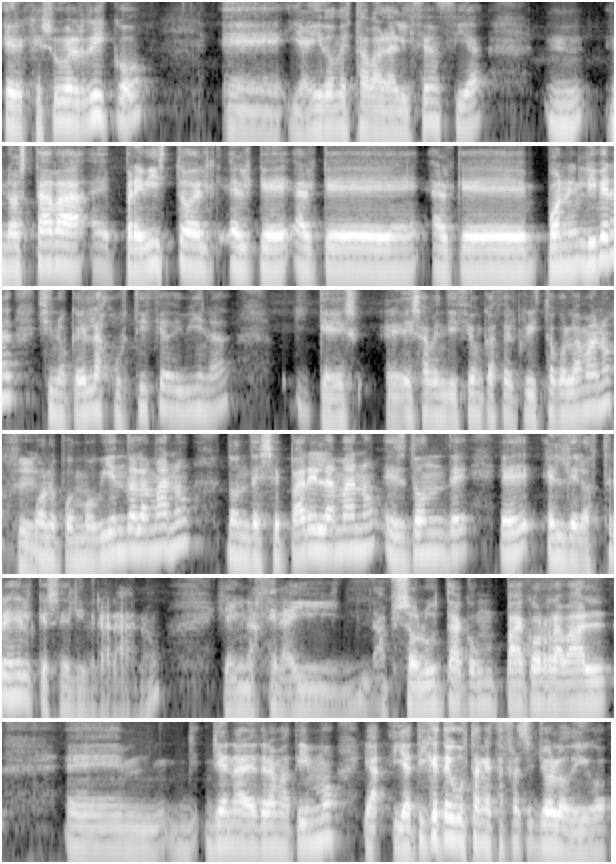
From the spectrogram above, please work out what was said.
el Jesús el rico, eh, y ahí donde estaba la licencia, no estaba eh, previsto el, el que, al, que, al que ponen, liberan, sino que es la justicia divina que es eh, esa bendición que hace el Cristo con la mano. Sí. Bueno, pues moviendo la mano, donde se pare la mano es donde es el de los tres el que se librará, ¿no? Y hay una escena ahí absoluta con Paco Raval eh, llena de dramatismo. Y a, y a ti que te gustan estas frases, yo lo digo.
